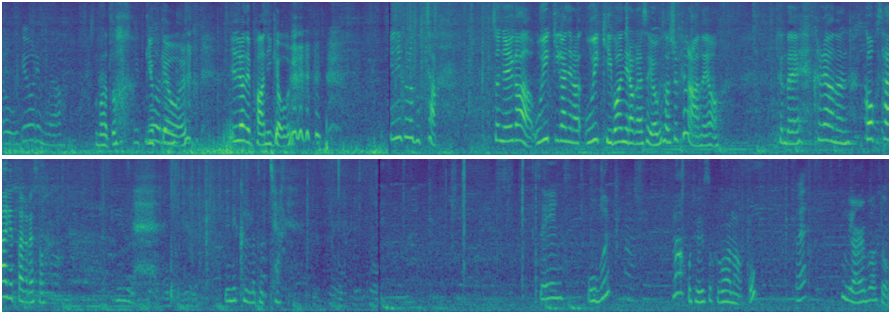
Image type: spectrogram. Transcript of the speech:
어, 5개월이 뭐야? 맞아. 6개월은 6개월. 1년에 반이 겨울. 유니클로 도착. 전 여기가 우익 기관이라 우익 기관이라 그래서 여기서 쇼핑을 안 해요. 근데 클레어는 꼭 사야겠다 그래서 유니클로 도착. 세일 5불? 하나 갖고 되겠어 그거 하나 갖고? 왜? 근데 얇아서.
